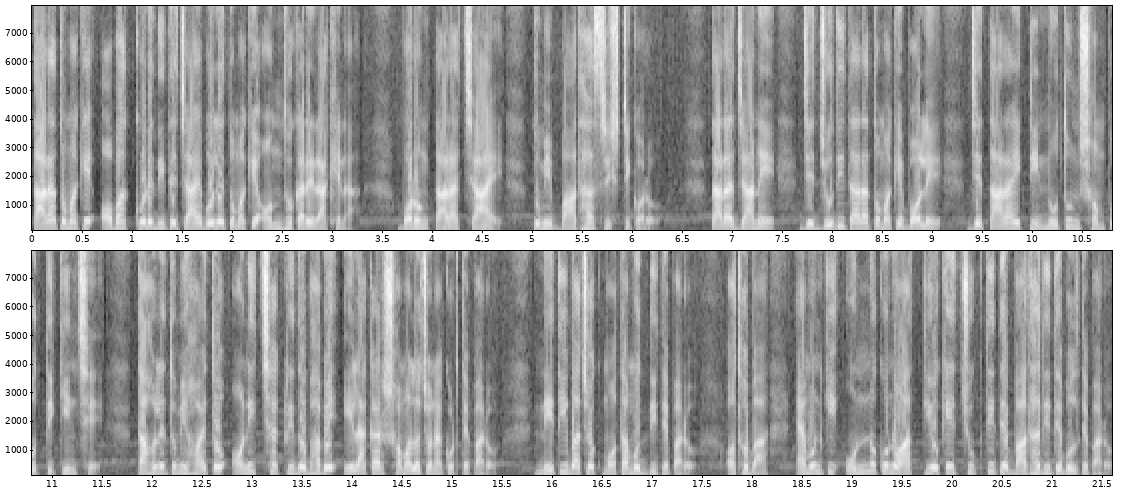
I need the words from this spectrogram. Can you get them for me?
তারা তোমাকে অবাক করে দিতে চায় বলে তোমাকে অন্ধকারে রাখে না, বরং তারা চায় তুমি বাধা সৃষ্টি করো। তারা জানে যে যদি তারা তোমাকে বলে যে তারা একটি নতুন সম্পত্তি কিনছে, তাহলে তুমি হয়তো অনিচ্ছাকৃতভাবে এলাকার সমালোচনা করতে পারো, নেতিবাচক মতামত দিতে পারো, অথবা এমনকি অন্য কোনো আত্মীয়কে চুক্তিতে বাধা দিতে বলতে পারো।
